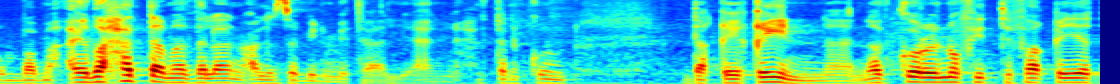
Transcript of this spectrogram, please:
ربما أيضا حتى مثلا على سبيل المثال يعني حتى نكون دقيقين. نذكر إنه في اتفاقية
